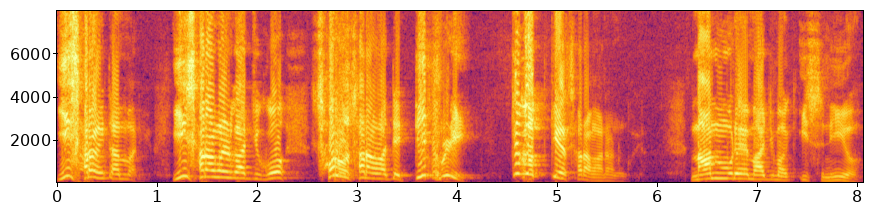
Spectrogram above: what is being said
이 사랑이단 말이에요. 이 사랑을 가지고 서로 사랑할 때 deeply, 뜨겁게 사랑하라는 거예요. 만물의 마지막 있으니요.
